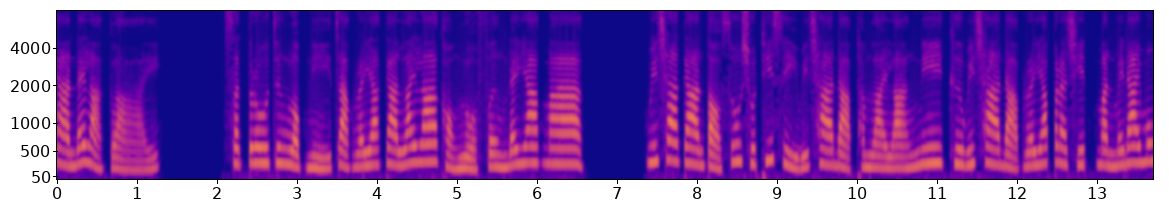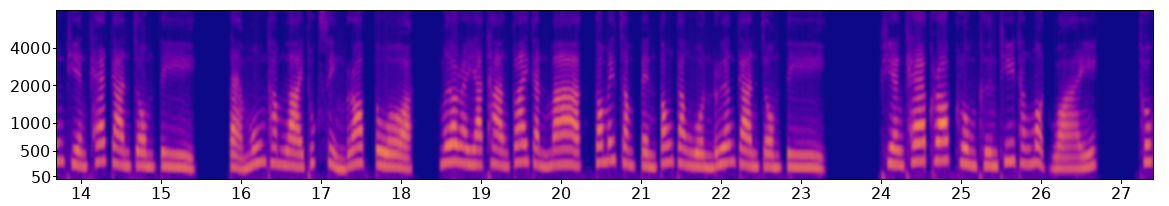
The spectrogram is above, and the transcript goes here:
งานได้หลากหลายศัตรูจึงหลบหนีจากระยะการไล่ล่าของหลัวเฟิงได้ยากมาก วิชาการต่อสู้ชุดที่ 4 วิชาดาบทำลายล้างนี่คือวิชาดาบระยะประชิดมันไม่ได้มุ่งเพียงแค่การโจมตี แต่มุ่งทำลายทุกสิ่งรอบตัว เมื่อระยะทางใกล้กันมาก ก็ไม่จำเป็นต้องกังวลเรื่องการโจมตี เพียงแค่ครอบคลุมพื้นที่ทั้งหมดไว้ ทุก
